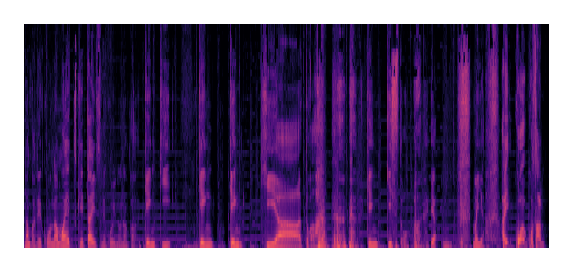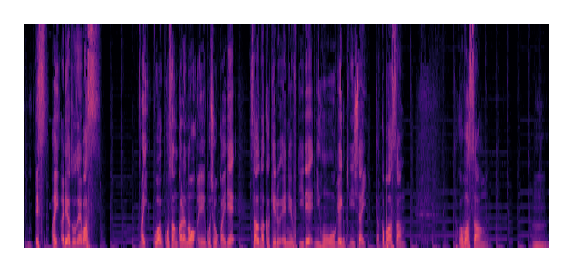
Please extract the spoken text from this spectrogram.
なんかね、こう名前つけたいですね、こういうの。なんか、元気、元、元気やとか、元気スト？いや、うん。まあいいや。はい、コアンコさんです。はい、ありがとうございます。はい、コアンコさんからの、えー、ご紹介で、サウナ ×NFT で日本を元気にしたい、高橋さん。高橋さん、うん。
